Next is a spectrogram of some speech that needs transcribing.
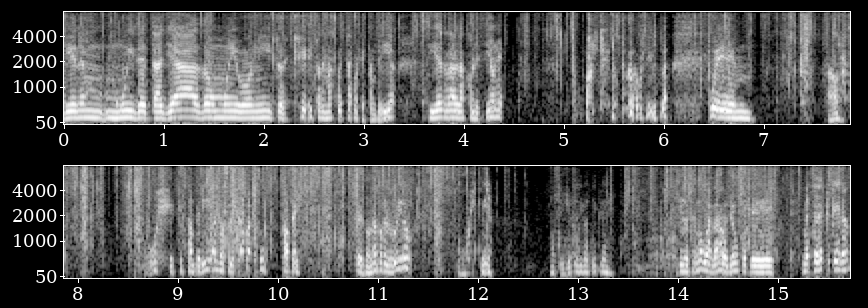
viene muy detallado muy bonito es que esto me cuesta porque estampería cierra las colecciones pues ahora Uy, es que estampería no se escapa un papel. Perdona por el ruido. Uy, mira. No sé, yo te digo a ti que... Y los tengo guardados yo, porque Mercedes Piquera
